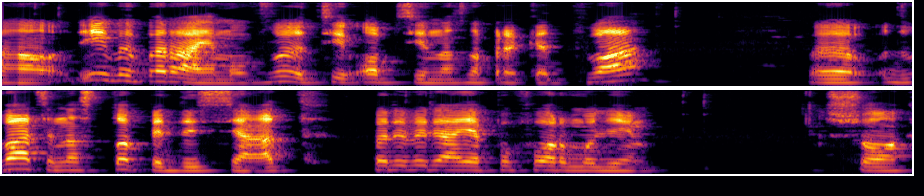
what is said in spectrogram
Е, і вибираємо в цій опції у нас, наприклад, 2. Е, 2 це на 150. Перевіряє по формулі, що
